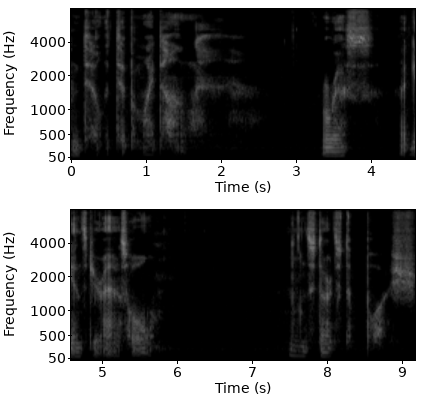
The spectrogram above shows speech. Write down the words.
Until the tip of my tongue rests against your asshole and starts to push,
